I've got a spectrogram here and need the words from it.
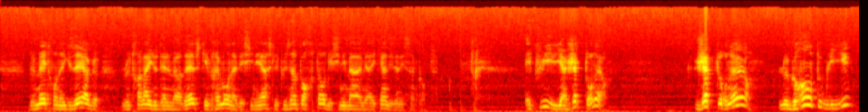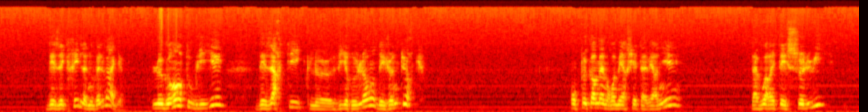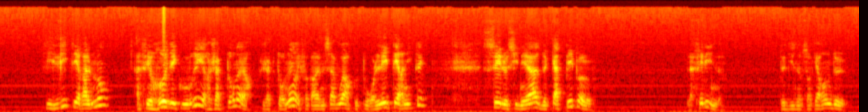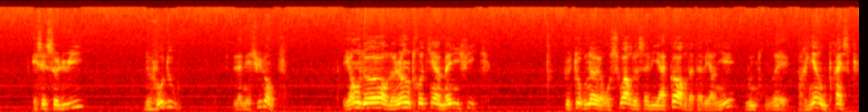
de mettre en exergue le travail de Delmer qui est vraiment l'un des cinéastes les plus importants du cinéma américain des années 50. Et puis il y a Jacques Tourneur. Jacques Tourneur, le grand oublié des écrits de la Nouvelle Vague, le grand oublié des articles virulents des jeunes Turcs on peut quand même remercier Tavernier d'avoir été celui qui littéralement a fait redécouvrir Jacques Tourneur. Jacques Tourneur, il faut quand même savoir que pour l'éternité, c'est le cinéaste de Cat People, La Féline, de 1942. Et c'est celui de Vaudou, l'année suivante. Et en dehors de l'entretien magnifique que Tourneur, au soir de sa vie, accorde à Tavernier, vous ne trouverez rien ou presque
